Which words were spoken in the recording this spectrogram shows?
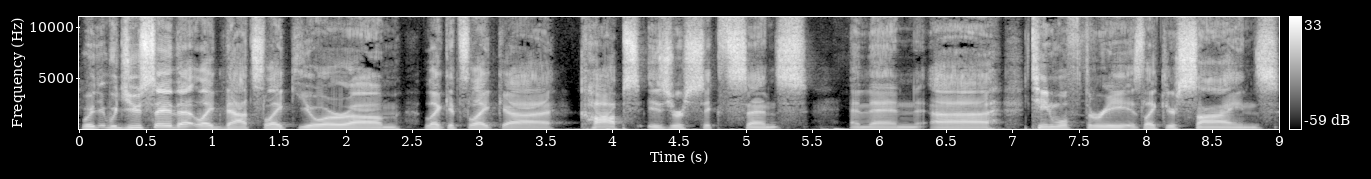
Would, would you say that like that's like your um like it's like uh cops is your sixth sense and then uh Teen Wolf 3 is like your signs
